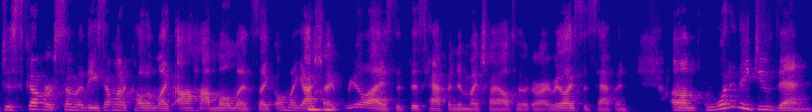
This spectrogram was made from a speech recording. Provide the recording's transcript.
discover some of these i want to call them like aha moments like oh my gosh mm-hmm. i realized that this happened in my childhood or i realized this happened um, what do they do then?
